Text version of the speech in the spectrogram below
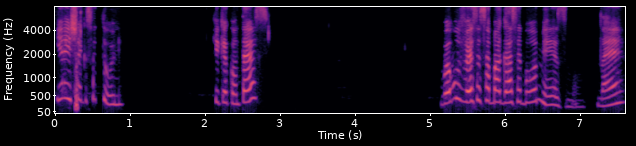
E aí chega Saturno. O que, que acontece? Vamos ver se essa bagaça é boa mesmo, né?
